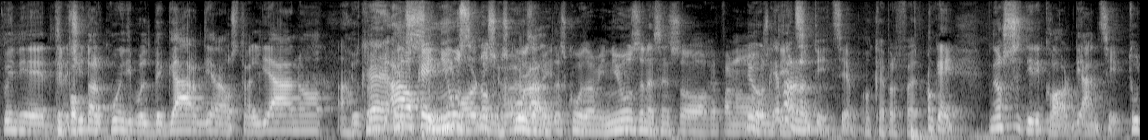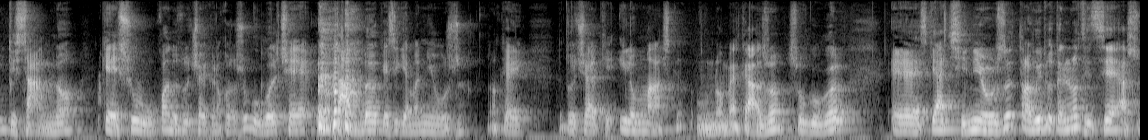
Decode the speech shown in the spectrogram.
Quindi eh, tipo- cito alcuni, tipo il The Guardian australiano. Ah, ok, che Ah, il ok, Sydney news, no, scusami, scusami, news nel senso che fanno News, che notizie. fanno notizie. Ok, perfetto. Ok, non so se ti ricordi, anzi tutti sanno che su, quando tu cerchi una cosa su Google c'è un tab che si chiama News, ok? Tu cerchi Elon Musk, un nome a caso, su Google, e schiacci News, trovi tutte le notizie ass-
